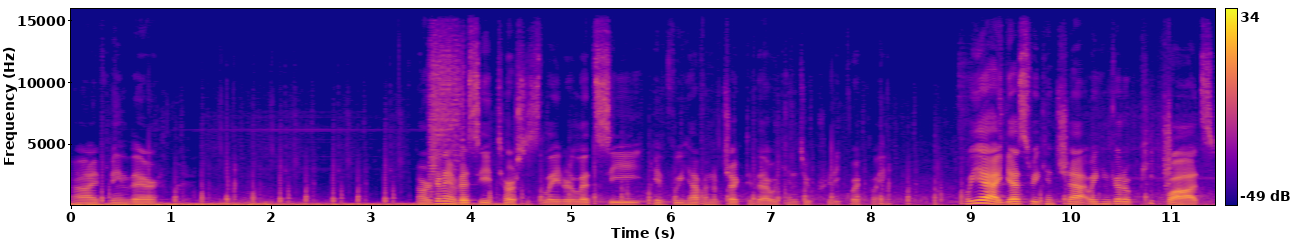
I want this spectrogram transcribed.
Ah, I've been there. Now we're gonna investigate Tarsus later. Let's see if we have an objective that we can do pretty quickly. Oh yeah, I guess we can chat. We can go to Pequod's.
